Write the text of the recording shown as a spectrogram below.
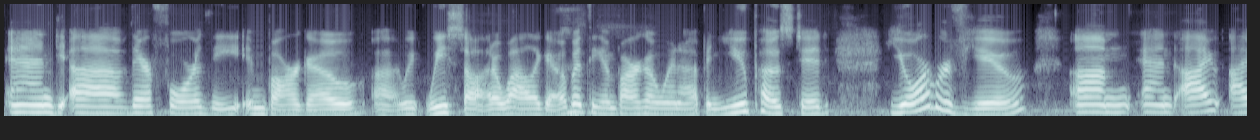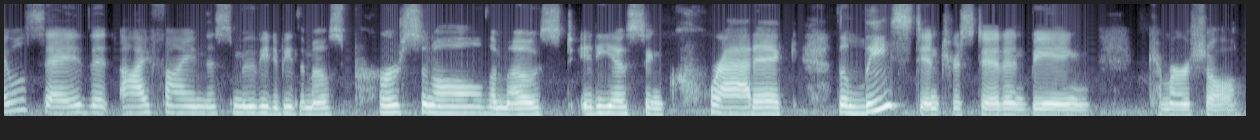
and uh, therefore the embargo. Uh, we, we saw it a while ago, but the embargo went up, and you posted your review. Um, and I, I will say that I find this movie to be the most personal, the most idiosyncratic, the least interested in being commercial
